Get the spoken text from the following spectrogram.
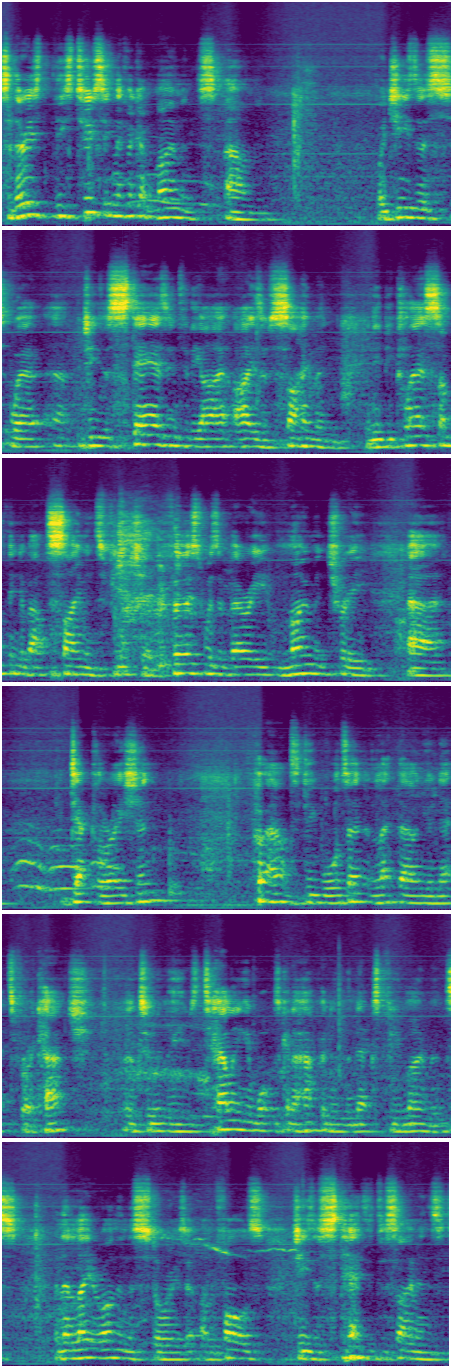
So there is these two significant moments um, where Jesus, where uh, Jesus stares into the eye, eyes of Simon and he declares something about Simon's future. The first was a very momentary uh, declaration put out into deep water and let down your nets for a catch. Ultimately, he was telling him what was going to happen in the next few moments. And then later on in the story, as it unfolds, Jesus stares into Simon's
